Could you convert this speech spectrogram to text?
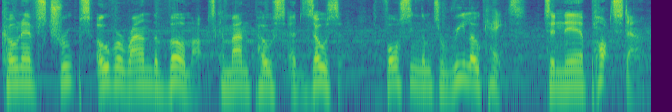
Konev's troops overran the Wehrmacht command post at Zossen, forcing them to relocate to near Potsdam.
